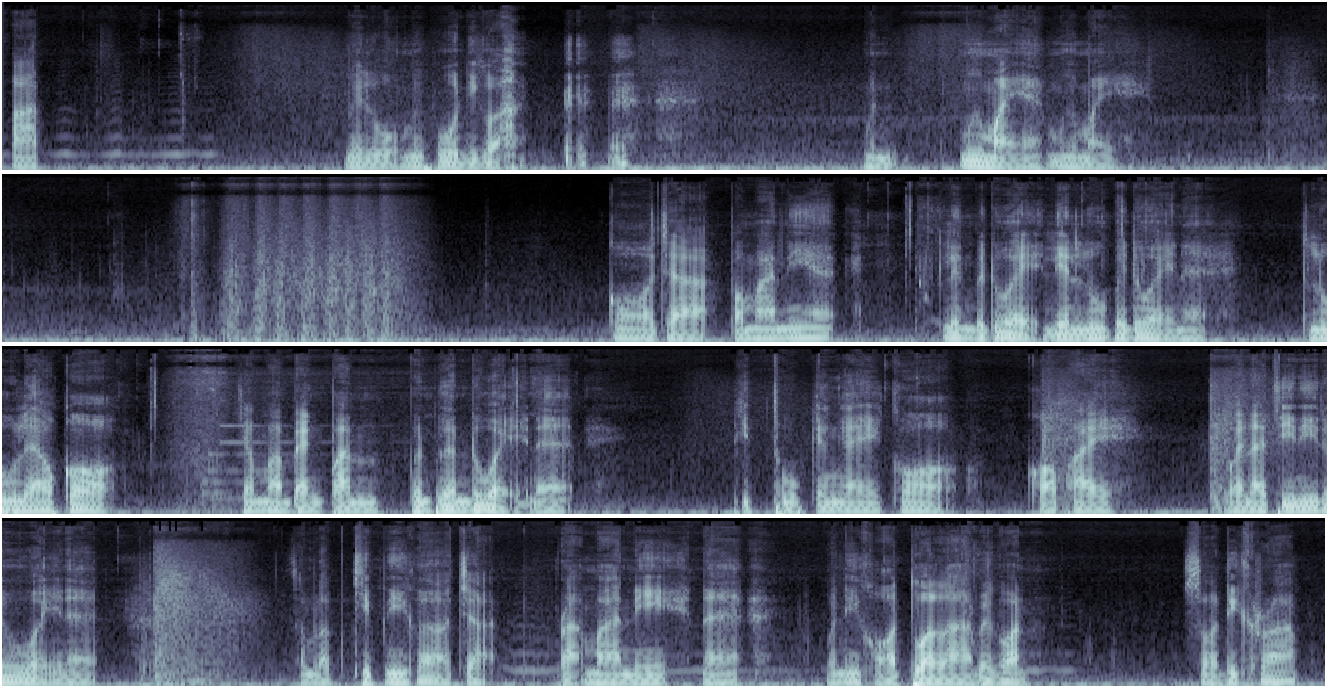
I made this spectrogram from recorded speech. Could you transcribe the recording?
พาร์ทไม่รู้ไม่พูดดีกว่า มันมือใหม่ฮะมือใหม่ ก็จะประมาณนี้ฮะเล่นไปด้วยเรียนรู้ไปด้วยนะรู้แล้วก็จะมาแบ่งปันเพื่อนๆด้วยนะผิดถูกยังไงก็ขออภัยไว้ณที่นี้ด้วยนะสำหรับคลิปนี้ก็จะประมาณนี้นะวันนี้ขอตัวลาไปก่อน สวัสดีครับ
